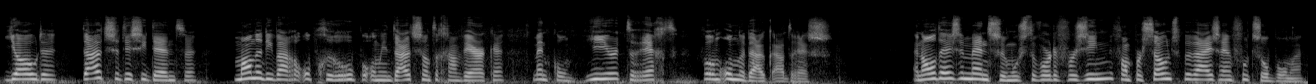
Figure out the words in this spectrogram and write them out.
Joden, Duitse dissidenten, mannen die waren opgeroepen om in Duitsland te gaan werken. Men kon hier terecht voor een onderduikadres. En al deze mensen moesten worden voorzien van persoonsbewijzen en voedselbonnen.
